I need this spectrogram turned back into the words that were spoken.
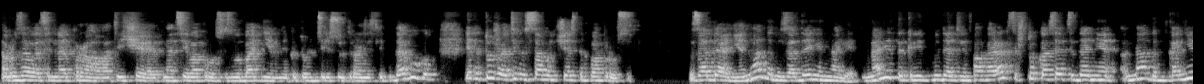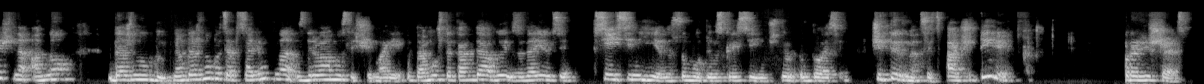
образовательное право отвечает на те вопросы злободневные, которые интересуют родителей педагогов. Это тоже один из самых частых вопросов. Задание на дом и задание на лето. На лето рекомендательный характер. Что касается задания на дом, конечно, оно должно быть. Но должно быть абсолютно здравомыслящей, Мария, потому что когда вы задаете всей семье на субботу и воскресенье в четвертом классе 14 А4 прорешать,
